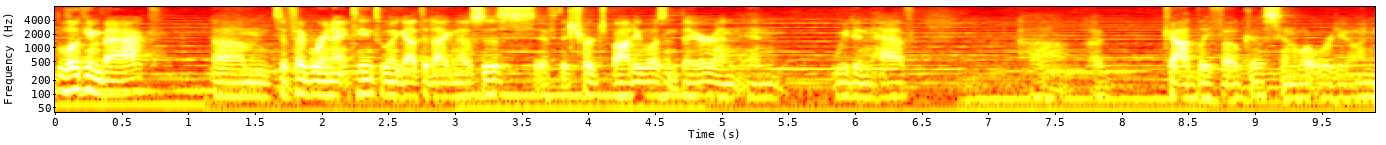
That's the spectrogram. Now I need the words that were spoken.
Looking back, um, to February 19th when we got the diagnosis, if the church body wasn't there and, and we didn't have godly focus in what we're doing,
